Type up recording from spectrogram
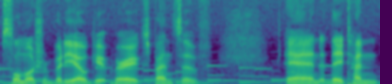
slow motion video get very expensive and they tend,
